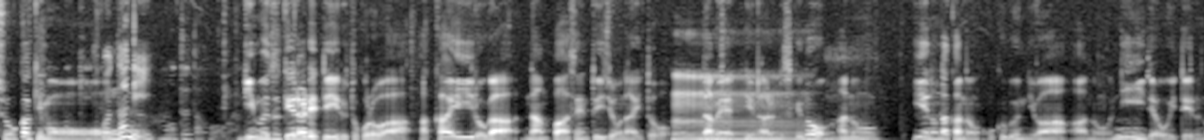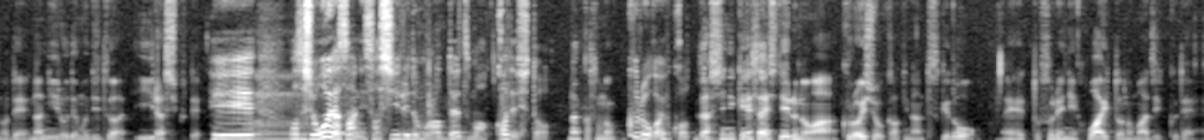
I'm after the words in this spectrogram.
消火器もこれ何？義務付けられているところは赤い色が何パーセント以上ないとダメっていうのあるんですけどあの家の中の置く分にはあの任意で置いているので何色でも実はいいらしくて。へえ。私大家さんに差し入れでもらったやつ真っ赤でした、うん、なんかその黒が良かった。雑誌に掲載しているのは黒い消火器なんですけど、えーと、それにホワイトのマジックで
